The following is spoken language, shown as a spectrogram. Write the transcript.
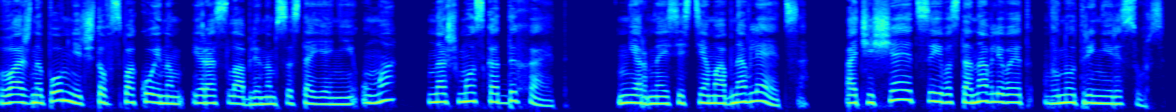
Важно помнить, что в спокойном и расслабленном состоянии ума наш мозг отдыхает, нервная система обновляется, очищается и восстанавливает внутренний ресурс.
